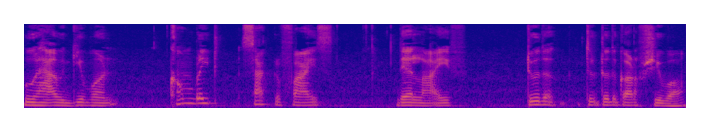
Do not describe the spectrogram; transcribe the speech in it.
who have given complete sacrifice their life to the to, to the god of shiva.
